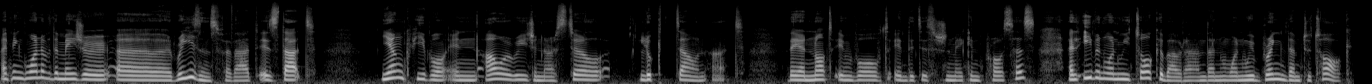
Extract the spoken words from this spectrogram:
I think one of the major uh, reasons for that is that young people in our region are still looked down at. They are not involved in the decision making process. And even when we talk about it, and then when we bring them to talk,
